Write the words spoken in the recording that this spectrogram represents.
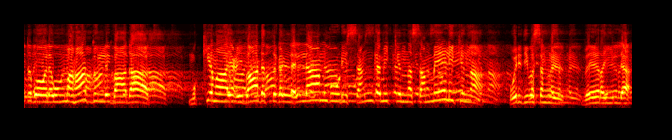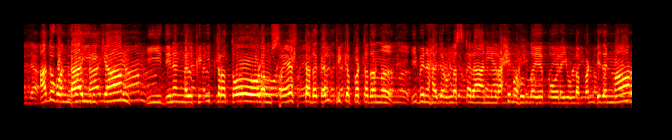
ഇതുപോലെ ഉമ്മഹാത്തുൽ ഇബാദാത്ത്. മുഖ്യമായ ഇബാദത്തുകൾ എല്ലാം കൂടി സംഗമിക്കുന്ന സമ്മേളിക്കുന്ന ഒരു ദിവസങ്ങൾ വേറെയില്ല. അതുകൊണ്ടായിരിക്കാം ഈ ദിനങ്ങൾക്ക് ഇത്രത്തോളം ശ്രേഷ്ഠത കൽപ്പിക്കപ്പെട്ടതെന്ന് ഇബിൻ ഹജറുൽ അസ്കലാനി റഹിമഹുല്ലയെ പോലെയുള്ള പണ്ഡിതന്മാർ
